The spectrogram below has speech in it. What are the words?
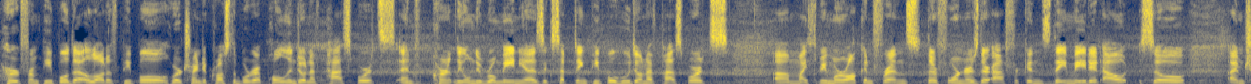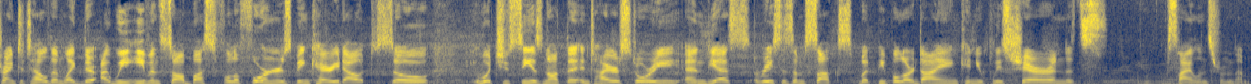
heard from people that a lot of people who are trying to cross the border at Poland don't have passports, and currently only Romania is accepting people who don't have passports. Um, my three Moroccan friends, they're foreigners, they're Africans, they made it out. So I'm trying to tell them, like, we even saw a bus full of foreigners being carried out. So what you see is not the entire story. And yes, racism sucks, but people are dying. Can you please share? And it's silence from them.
